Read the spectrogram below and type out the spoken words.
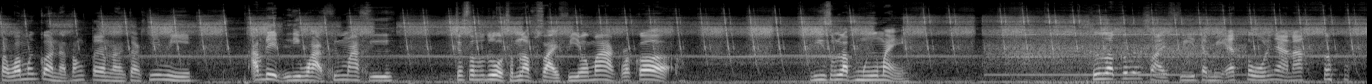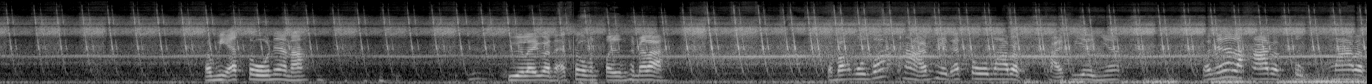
แต่ว่าเมื่อก่อนน่ะต้องเติมหลังจากที่มีอัปเดตรีวาร์ดขึ้นมาคือ จะสะดวกสำหรับสายฟรีมากๆ แล้วก็ดีสำหรับมือใหม่คือเราก็เป็นสายฟรีแต่มีแอตโตเนี่ยนะเรามีแอตโตเนี่ยนะ คืออะไรก่อนแอตโตมันเติมใช่ไหมล่ะ แต่บางคนก็หาเพจแอตโตมาแบบขายฟรีอะไรเงี้ย ตอนนี้ราคาแบบตกมาแบบ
